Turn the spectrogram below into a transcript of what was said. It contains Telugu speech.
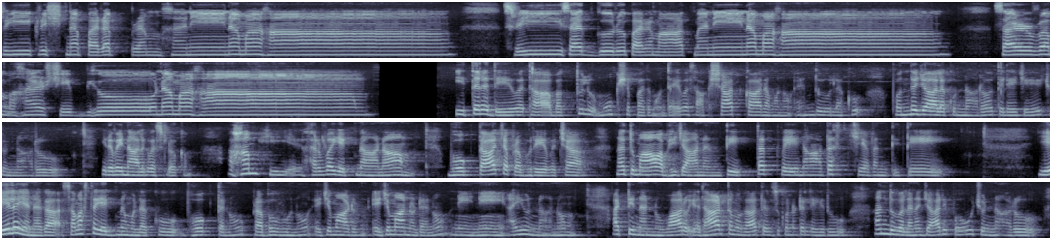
श्रीकृष्णपरब्रह्मणे नमः श्रीसद्गुरुपरमात्मने नमः సర్వమహర్షిభ్యో నమ ఇతర దేవతా భక్తులు మోక్షపదము దైవ సాక్షాత్కారమును ఎందులకు పొందజాలకున్నారో తెలియజేయుచున్నారు ఇరవై నాలుగవ శ్లోకం అహం హి సర్వయజ్ఞానాం భోక్తా చ ప్రభురేవ చ నతు మామభిజానంతి తత్వేనాతశ్చ్యవంతి తే. ఏలయనగా సమస్త యజ్ఞములకు భోక్తను ప్రభువును యజమాడు యజమానుడను నేనే అయి ఉన్నాను. అట్టి నన్ను వారు యథార్థముగా తెలుసుకొనుట లేదు. అందువలన జారిపోవుచున్నారు.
